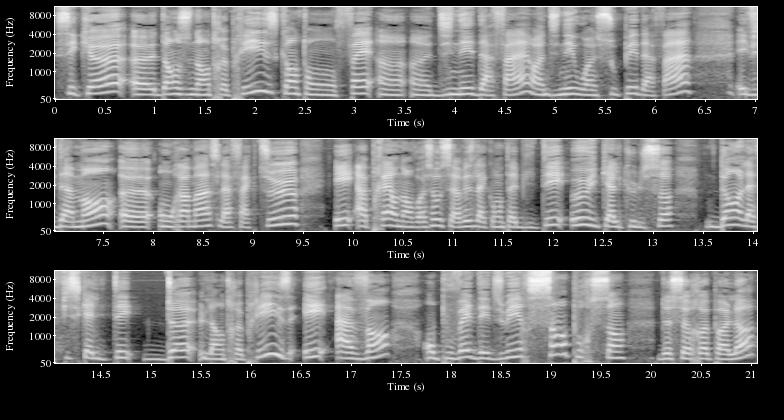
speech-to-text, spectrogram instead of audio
c'est que euh, dans une entreprise, quand on fait un, dîner d'affaires, un dîner ou un souper d'affaires, évidemment, euh, on ramasse la facture et après on envoie ça au service de la comptabilité. Eux, ils calculent ça dans la fiscalité de l'entreprise et avant, on pouvait déduire 100% de ce repas-là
